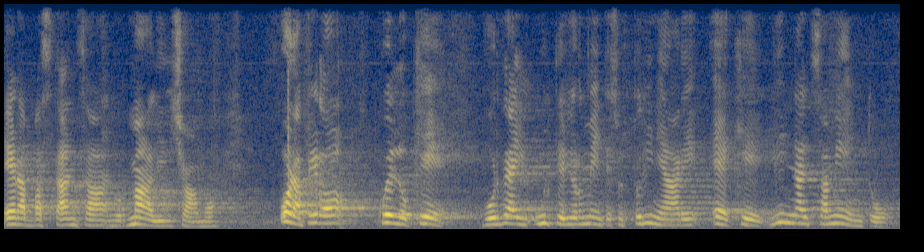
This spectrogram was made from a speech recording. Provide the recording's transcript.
era abbastanza normale, diciamo. Ora però quello che vorrei ulteriormente sottolineare è che l'innalzamento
